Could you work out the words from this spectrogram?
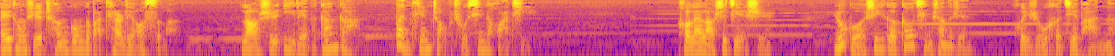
，A 同学成功的把天儿聊死了。老师一脸的尴尬，半天找不出新的话题。后来老师解释，如果是一个高情商的人，会如何接盘呢？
